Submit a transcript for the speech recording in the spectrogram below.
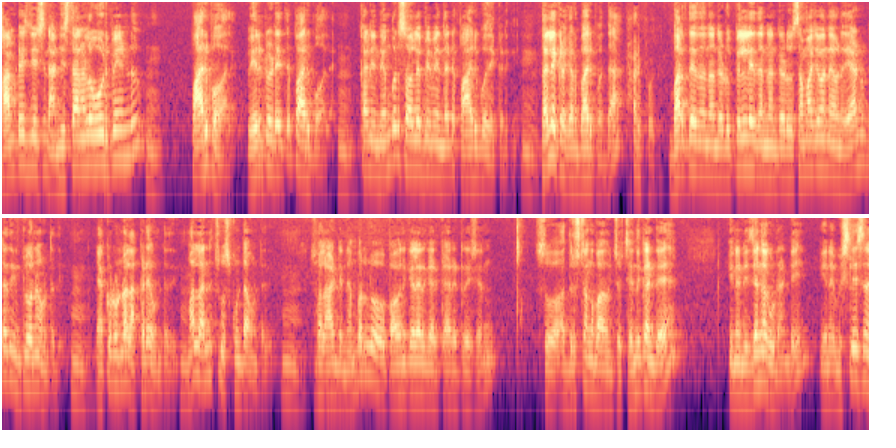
కాంపిటీషన్ చేసిన అన్ని స్థానాల్లో ఓడిపోయిండు. పారిపోవాలి. వేరేటోడైతే పారిపోవాలి. కానీ నెంబర్ సౌలభ్యం ఏంటంటే పారిపోదు ఎక్కడికి. తల్లి ఎక్కడికైనా పారిపోద్దా? పారిపోదు. భర్త ఏదని అంటాడు పిల్లలు ఏదని అంటాడు సమాజం అని ఏమన్నా ఏడు ఉంటుంది? ఇంట్లోనే ఉంటుంది. ఎక్కడ ఉండాలి అక్కడే ఉంటుంది. మళ్ళీ అన్ని చూసుకుంటా ఉంటుంది. సో అలాంటి నెంబర్లో పవన్ కళ్యాణ్ గారి క్యారెక్టరేషన్ సో అదృష్టంగా భావించవచ్చు. ఎందుకంటే ఈయన నిజంగా కూడా అండి ఈయన విశ్లేషణ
